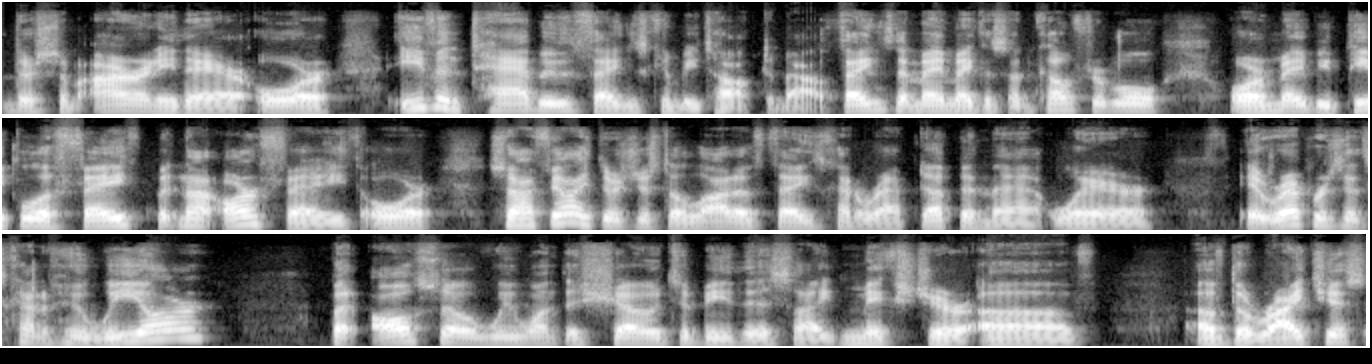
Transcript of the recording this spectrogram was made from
there's some irony there or even taboo things can be talked about things that may make us uncomfortable or maybe people of faith but not our faith or so i feel like there's just a lot of things kind of wrapped up in that where it represents kind of who we are but also we want the show to be this like mixture of of the righteous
